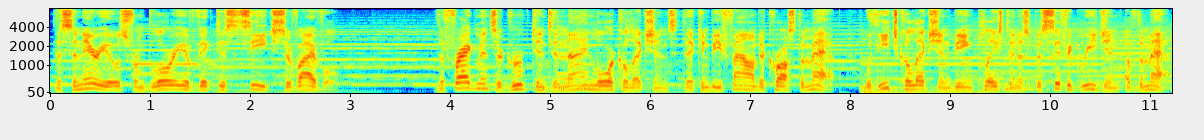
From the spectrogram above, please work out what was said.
the scenarios from Gloria Victis Siege Survival. The fragments are grouped into nine lore collections that can be found across the map, with each collection being placed in a specific region of the map.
